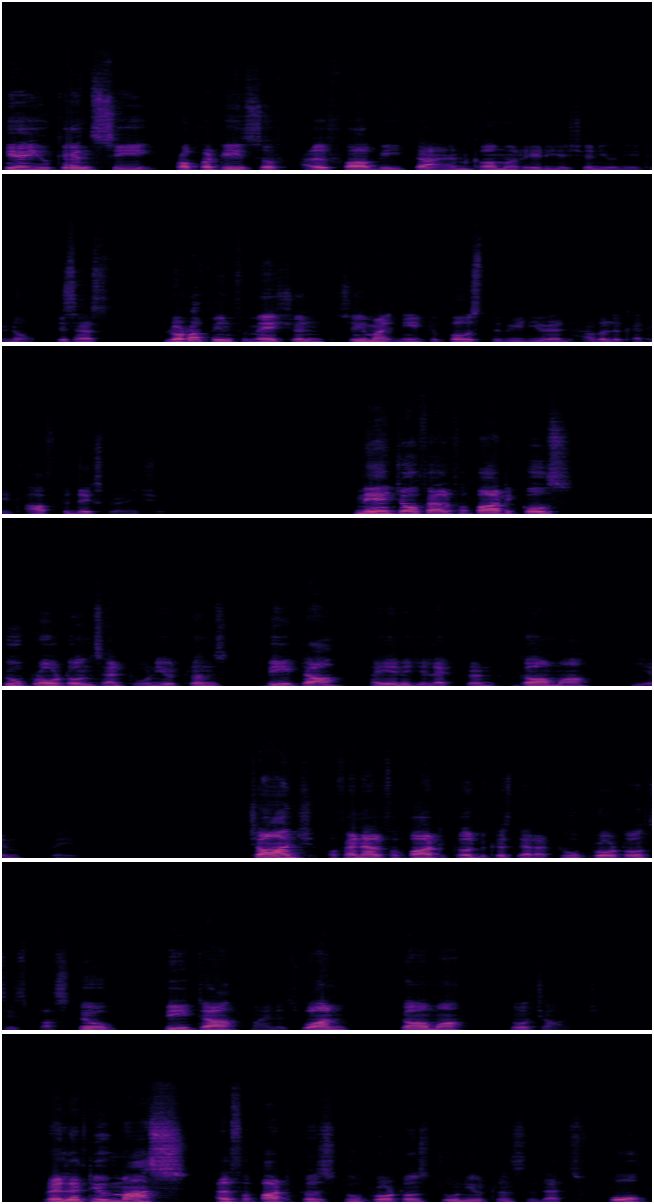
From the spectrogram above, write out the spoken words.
Here you can see properties of alpha, beta and gamma radiation you need to know. This has a lot of information, so you might need to pause the video and have a look at it after the explanation. Nature of alpha particles, two protons and two neutrons, beta, high energy electron, gamma, EM wave. Charge of an alpha particle, because there are two protons, is plus 2. Beta, minus 1. Gamma, no charge. Relative mass, alpha particles, 2 protons, 2 neutrons, so that's 4.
